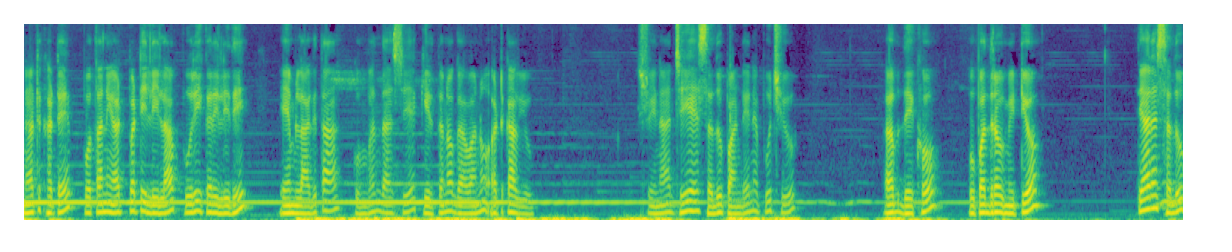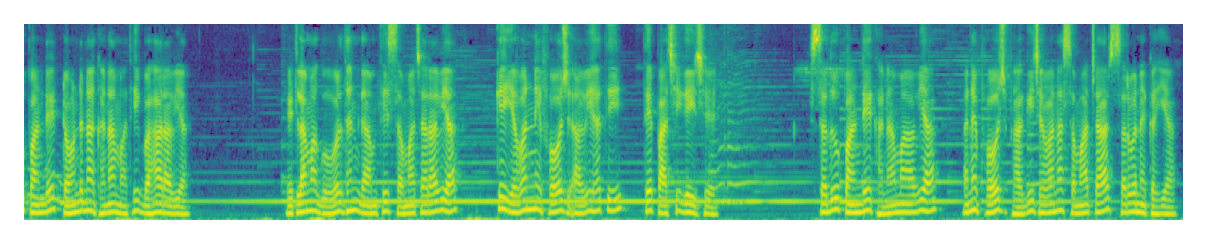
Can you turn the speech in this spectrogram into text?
નટખટે પોતાની અટપટી લીલા પૂરી કરી લીધી. એમ લાગતા કુંભનદાસજીએ કીર્તનો ગાવાનું અટકાવ્યું. શ્રીનાથજીએ સદુ પાંડેને પૂછ્યું, અબ દેખો, ઉપદ્રવ મીટ્યો? ત્યારે સદુ પાંડે ટોંડના ઘનામાંથી બહાર આવ્યા. એટલામાં ગોવર્ધન ગામથી સમાચાર આવ્યા કે યવનની ફૌજ આવી હતી, તે પાછી ગઈ છે. સદુ પાંડે ઘનામાં આવ્યા અને ફૌજ ભાગી જવાના સમાચાર સર્વને કહ્યા.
